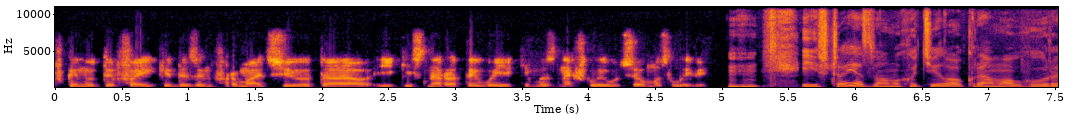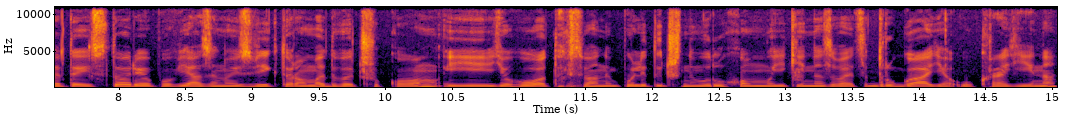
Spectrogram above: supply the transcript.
вкинути фейки, дезінформацію та якісь наративи, які ми знайшли у цьому зливі. І ще я з вами хотіла окремо обговорити історію пов'язану з Віктором Медведчуком і його так званим політичним рухом, який називається Другая Україна.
